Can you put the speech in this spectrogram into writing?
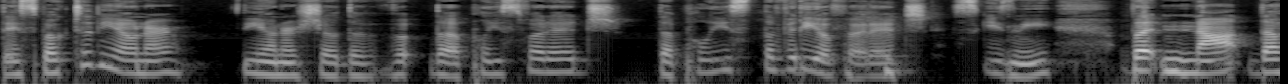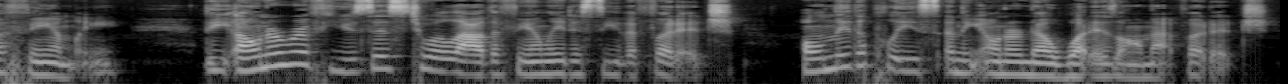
They spoke to the owner. The owner showed the the police footage, the police the video footage, excuse me, but not the family. The owner refuses to allow the family to see the footage. Only the police and the owner know what is on that footage.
